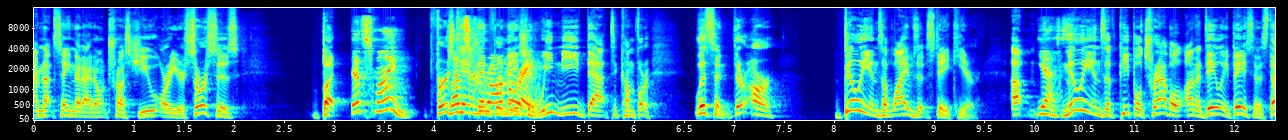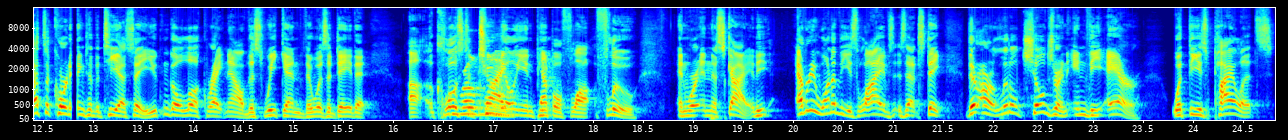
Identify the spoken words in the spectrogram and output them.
I'm not saying that I don't trust you or your sources, but that's fine. Firsthand information, we need that to come forward. Listen, there are billions of lives at stake here. Uh, yes. Millions of people travel on a daily basis. That's according to the TSA. You can go look right now. This weekend, there was a day that uh, close Worldwide. to 2 million people yep. flew and we're in the sky. I mean, every one of these lives is at stake. There are little children in the air with these pilots.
